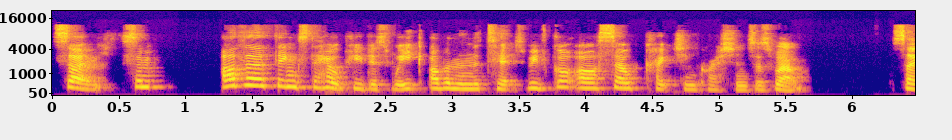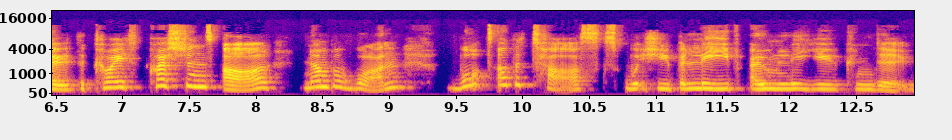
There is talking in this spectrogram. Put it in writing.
So, some other things to help you this week, other than the tips, we've got our self coaching questions as well. So, the questions are number one, what are the tasks which you believe only you can do?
